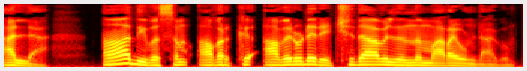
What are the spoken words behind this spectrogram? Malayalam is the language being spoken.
അല്ല ആ ദിവസം അവർക്ക് അവരുടെ രക്ഷിതാവിൽ നിന്ന് മറയുണ്ടാകും.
